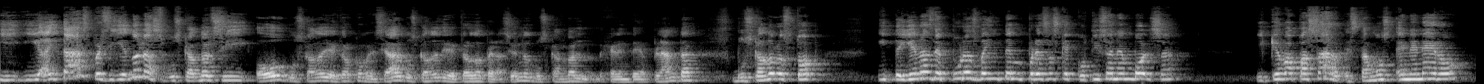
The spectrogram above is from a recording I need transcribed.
Y, ahí estás persiguiéndolas, buscando al CEO, buscando al director comercial, buscando al director de operaciones, buscando al gerente de planta, buscando los top. Y te llenas de puras 20 empresas que cotizan en bolsa. ¿Y qué va a pasar? Estamos en enero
